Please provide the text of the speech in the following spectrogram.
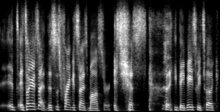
it's it's like I said, this is Frankenstein's monster. It's just they, basically took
